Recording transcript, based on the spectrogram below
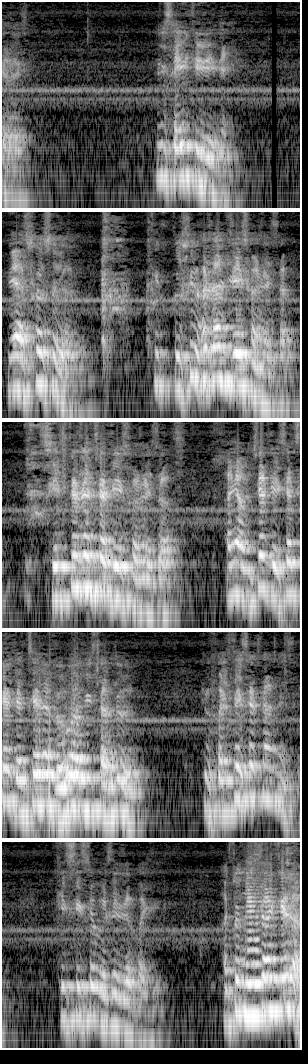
करायचं. मी सही केली नाही. मी अस्वस्थ झालो. की कृषीप्रधान देश म्हणायचा शेतकऱ्यांचा देश म्हणायचा आणि आमच्या देशाच्या जनतेला गहू आम्ही तांदूळ हे परदेशात नाही हे चित्र बदललं पाहिजे आणि तो निर्धार केला.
